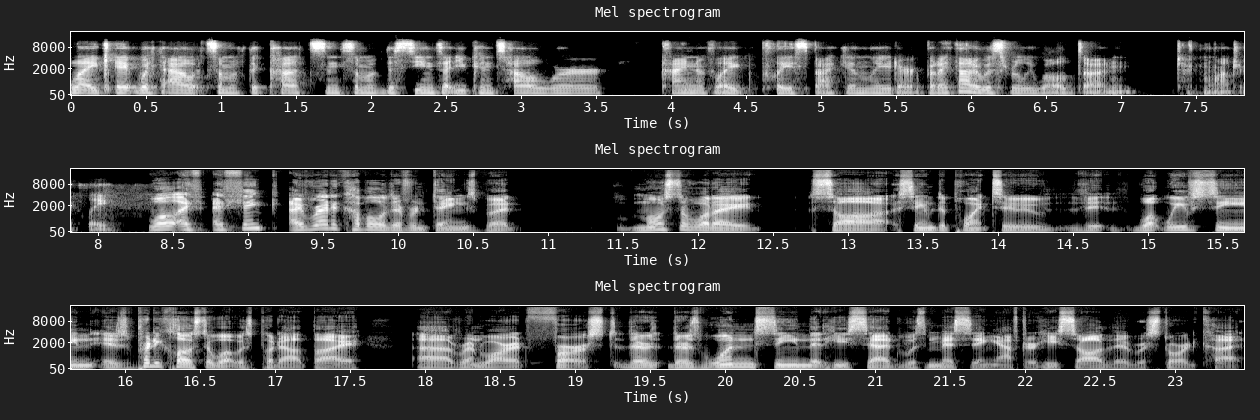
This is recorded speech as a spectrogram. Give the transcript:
like it without some of the cuts and some of the scenes that you can tell were kind of like placed back in later. But I thought it was really well done technologically. Well, I, I think I read a couple of different things, but most of what I saw seemed to point to the what we've seen is pretty close to what was put out by uh, Renoir at first. There's there's one scene that he said was missing after he saw the restored cut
